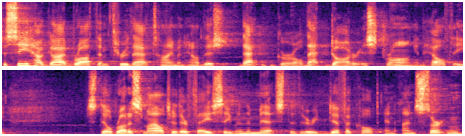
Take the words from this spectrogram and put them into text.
to see how God brought them through that time and how this, that girl, that daughter, is strong and healthy, still brought a smile to their face, even in the midst of the very difficult and uncertain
